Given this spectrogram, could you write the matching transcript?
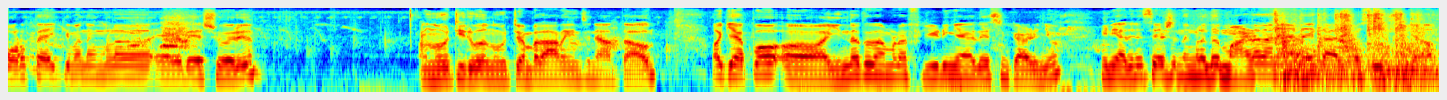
പുറത്ത് അയക്കുമ്പോൾ നമ്മൾ ഏകദേശം ഒരു നൂറ്റി ഇരുപത് നൂറ്റമ്പത് ആ റേഞ്ചിനകത്താവും ഓക്കെ അപ്പോൾ ഇന്നത്തെ നമ്മുടെ ഫീഡിങ് ഏകദേശം കഴിഞ്ഞു. ഇനി അതിനുശേഷം നിങ്ങളിത് മഴ നനയാതേക്ക് അല്പം സൂക്ഷിക്കണം.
